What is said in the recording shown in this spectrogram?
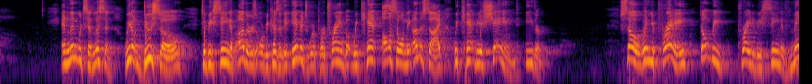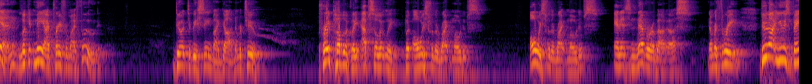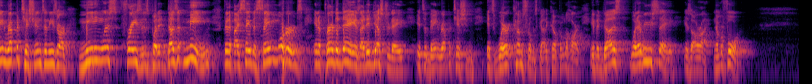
And Linwood said, listen, we don't do so to be seen of others or because of the image we're portraying, but we can't also, on the other side, we can't be ashamed either. So when you pray, don't be pray to be seen of men. Look at me, I pray for my food. Do it to be seen by God. Number two, pray publicly, absolutely, but always for the right motives. Always for the right motives. And it's never about us. Number three, do not use vain repetitions, and these are meaningless phrases, but it doesn't mean that if I say the same words in a prayer today as I did yesterday, it's a vain repetition. It's where it comes from. It's got to come from the heart. If it does, whatever you say is all right. Number four,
